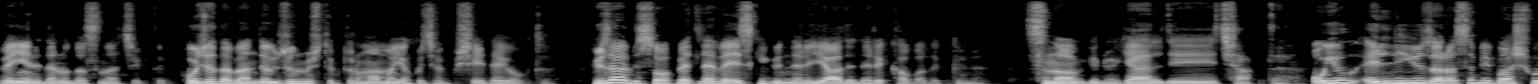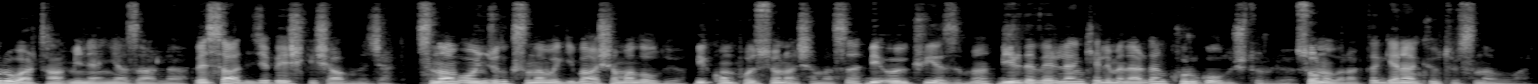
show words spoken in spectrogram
Ve yeniden odasına çıktık. Hoca da ben de üzülmüştük durum ama yapacak bir şey de yoktu. Güzel bir sohbetle ve eski günleri yad ederek kapadık günü. Sınav günü geldi, çaktı. O yıl 50-100 arası bir başvuru var tahminen yazarlığa ve sadece 5 kişi alınacak. Sınav oyunculuk sınavı gibi aşamalı oluyor. Bir kompozisyon aşaması, bir öykü yazımı, bir de verilen kelimelerden kurgu oluşturuluyor. Son olarak da genel kültür sınavı var.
